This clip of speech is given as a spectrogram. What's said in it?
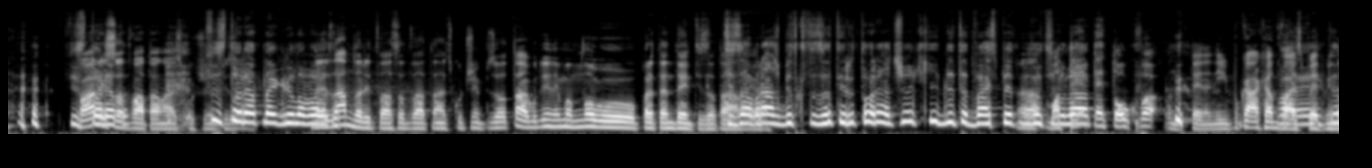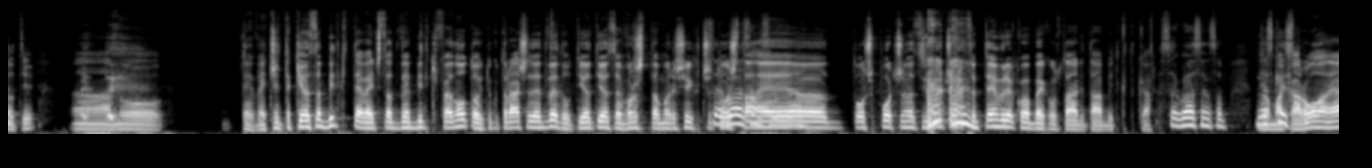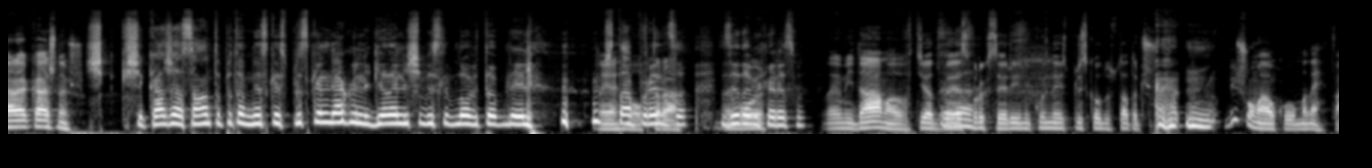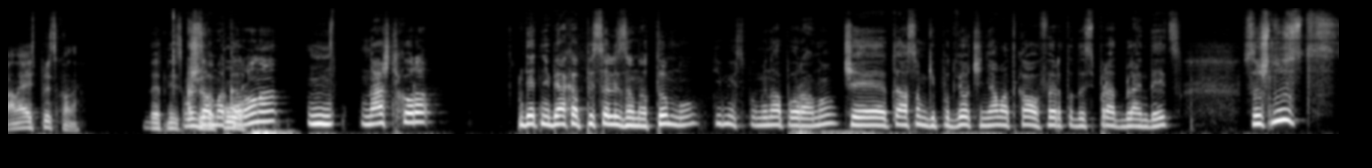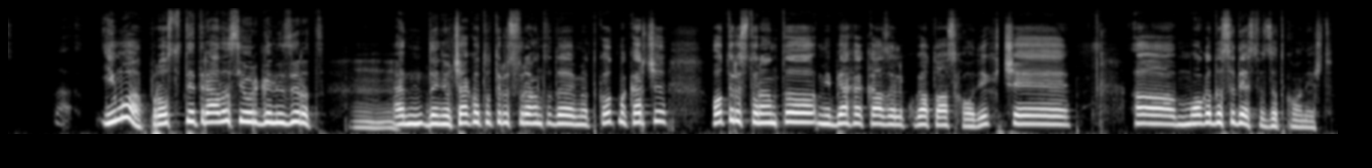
Това ли са двата най-скучни в историята на Игри на Не волята. знам дали това са двата най-скучни епизода. Тази година има много претенденти за тази. Ти забравяш битката за територия, човек, и дните 25 А, минути Ма те, минават. те толкова... Те не ни ги е 25 велика. минути. А, но те вече такива са битки, те вече са две битки в едно, той тук трябваше да е две, да отидат тия се връщат, ама реших, че то ще стане, да. то ще почне да се излуча в септември, ако беха оставили тази битка така. Съгласен съм. За Днеска из- макарона няма да кажеш нещо. Ще, ще кажа, само те питам, днеска изплиска ли някой легенда или ще мислим нови тъмнели? Не, Че тази поредица взе да ми харесва. Не ми да, ама в тия две Да. свръх серии никой не е изплискал достатъчно. Бишло малко, ма не, това не е изплискване. Дет не искаш За да макарона, нашите хора, дет не бяха писали за натъмно, ти ми спомена по-рано, че аз съм ги подвел, че няма такава оферта да си правят blind dates. Всъщност, има, просто те трябва да я организират. А, да не очакват от ресторанта да ме такова, макар че от ресторанта ми бяха казали, когато аз ходих, че а, могат да съдействат за такова нещо.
